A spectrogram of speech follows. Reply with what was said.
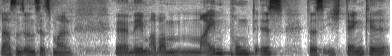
lassen Sie uns jetzt mal äh, nehmen. Aber mein Punkt ist, dass ich denke,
